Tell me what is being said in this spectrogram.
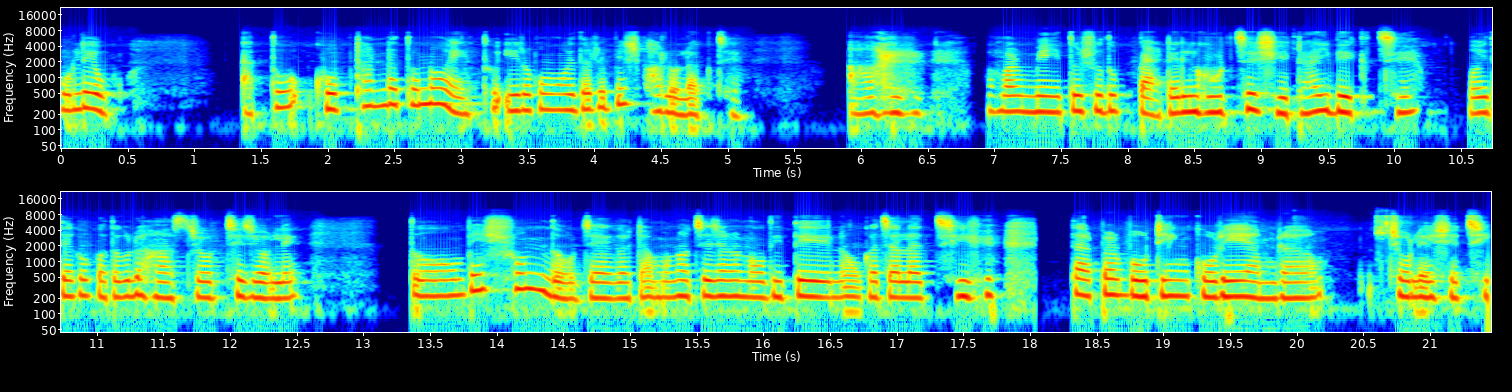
হলেও এত খুব ঠান্ডা তো নয়, তো এরকম ওয়েদারে বেশ ভালো লাগছে। আর আমার মেয়ে তো শুধু প্যাডেল ঘুরছে, সেটাই দেখছে। ওই দেখো কতগুলো হাঁস চড়ছে জলে। তো বেশ সুন্দর জায়গাটা, মনে হচ্ছে যেন নদীতে নৌকা চালাচ্ছি। তারপর বোটিং করে আমরা চলে এসেছি,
